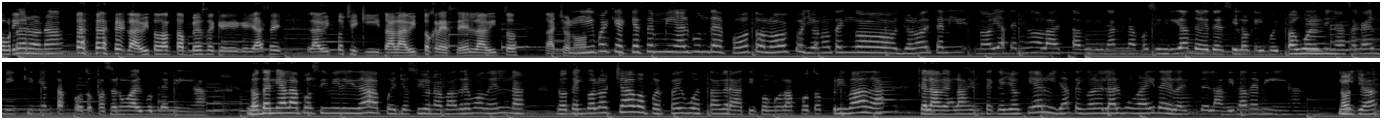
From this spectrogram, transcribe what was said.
Sobrina. Pero nada. la he visto tantas veces que, que ya se, la he visto chiquita, la he visto crecer, la he visto, tacho, no. Sí, porque es que ese es mi álbum de fotos, loco. Yo no tengo, yo no he tenido, no había tenido la estabilidad ni la posibilidad de decir, ok, voy para Wolverine a sacar 1500 fotos para hacer un álbum de mi hija. No tenía la posibilidad, pues yo soy una madre moderna, no tengo los chavos, pues Facebook está gratis, pongo las fotos privadas, que la vea la gente que yo quiero y ya tengo el álbum ahí de la, de la vida de mi hija. Y No.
